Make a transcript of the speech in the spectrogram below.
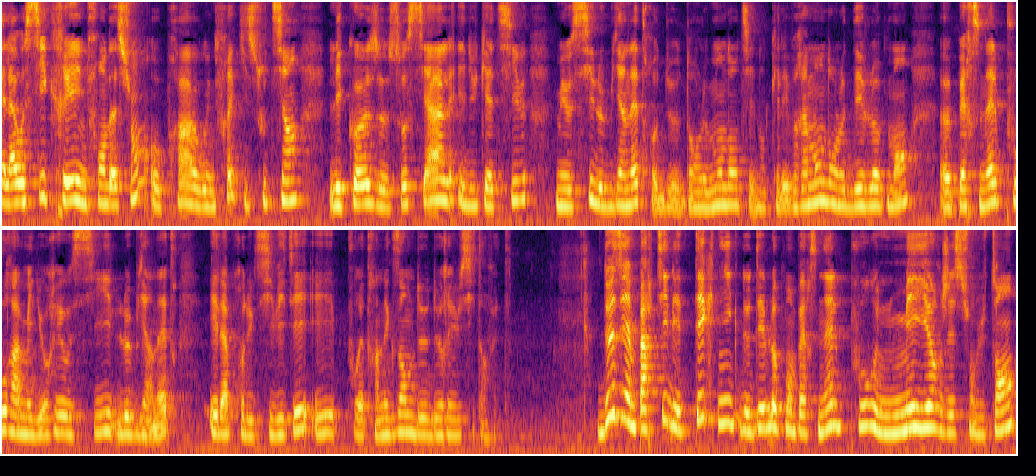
Elle a aussi créé une fondation, Oprah Winfrey, qui soutient les causes sociales, éducatives, mais aussi le bien-être dans le monde entier. Donc elle est vraiment dans le développement euh, personnel pour améliorer aussi le bien-être et la productivité et pour être un exemple de, réussite en fait. Deuxième partie, les techniques de développement personnel pour une meilleure gestion du temps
